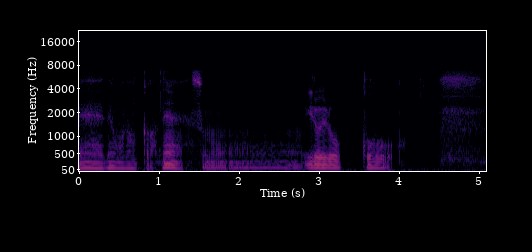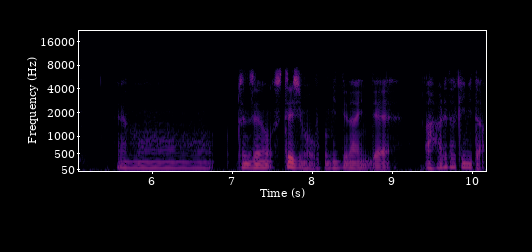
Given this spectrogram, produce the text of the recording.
えー、でもなんかね、その、いろいろこう、あの、全然ステージも僕見てないんで、あ、あれだけ見た。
